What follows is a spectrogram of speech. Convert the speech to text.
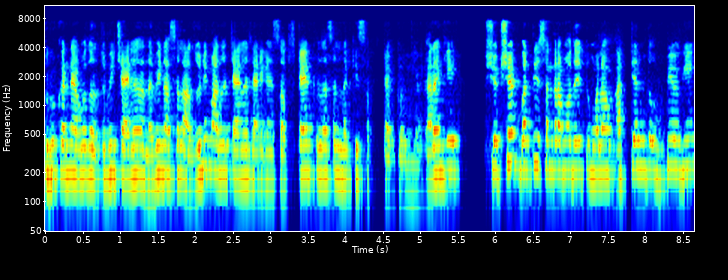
सुरू करण्या अगोदर तुम्ही चॅनलला नवीन असेल अजूनही माझं चॅनल त्या ठिकाणी सबस्क्राईब केलं असेल नक्की सबस्क्राईब करून घ्या. कारण की शिक्षक भरती संदर्भामध्ये तुम्हाला अत्यंत उपयोगी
